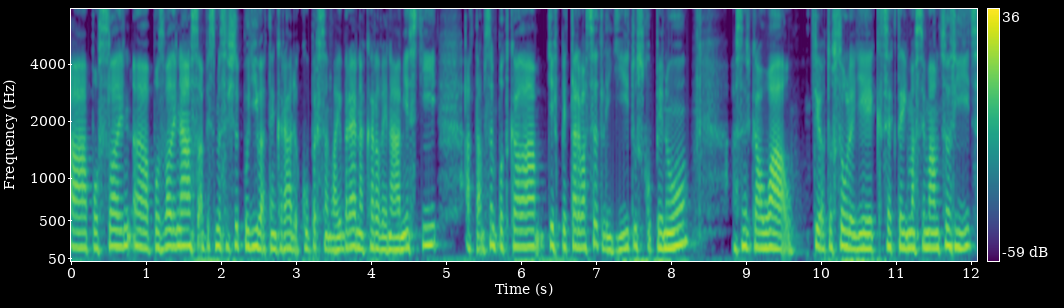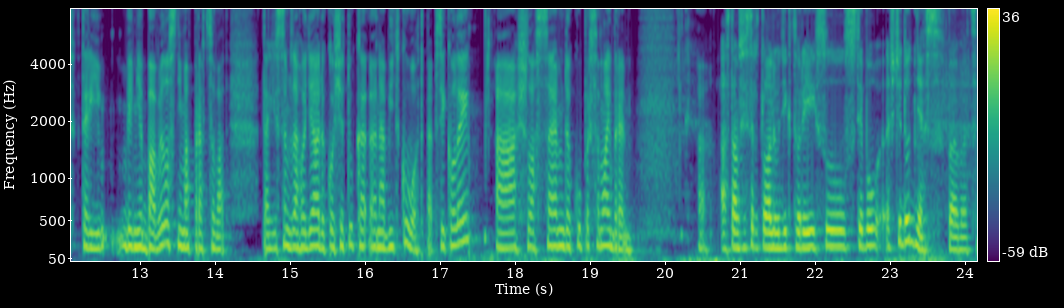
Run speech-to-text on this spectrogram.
a poslali, eh, pozvali nás, aby jsme se šli podívat tenkrát do Cooperson Library na Karlově náměstí a tam jsem potkala těch 25 lidí, tu skupinu a jsem říkala, wow, tyjo, to jsou lidi, se kterými si mám co říct, který by mě bavilo s nima pracovat. Takže jsem zahodila do koše tu nabídku od PepsiColy a šla jsem do Cooperson Libren. A, a tam si stretla lidi, kteří jsou s tebou ještě dodnes v PVC.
